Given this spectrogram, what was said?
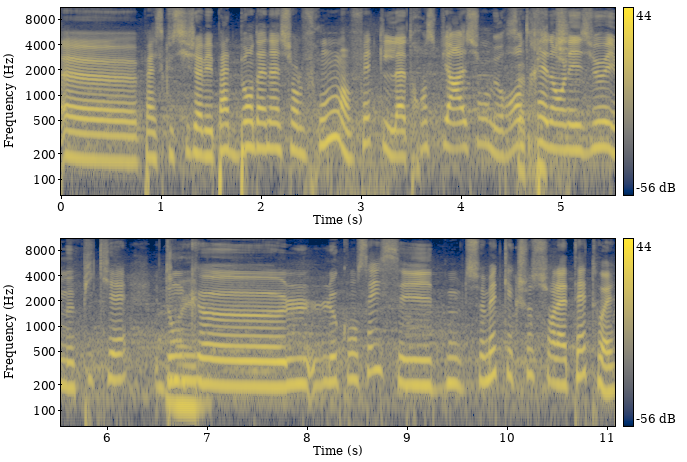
Euh, parce que si j'avais pas de bandana sur le front, en fait, la transpiration me rentrait dans les yeux et me piquait. Donc, Oui. euh, le- conseil, c'est de se mettre quelque chose sur la tête, ouais.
